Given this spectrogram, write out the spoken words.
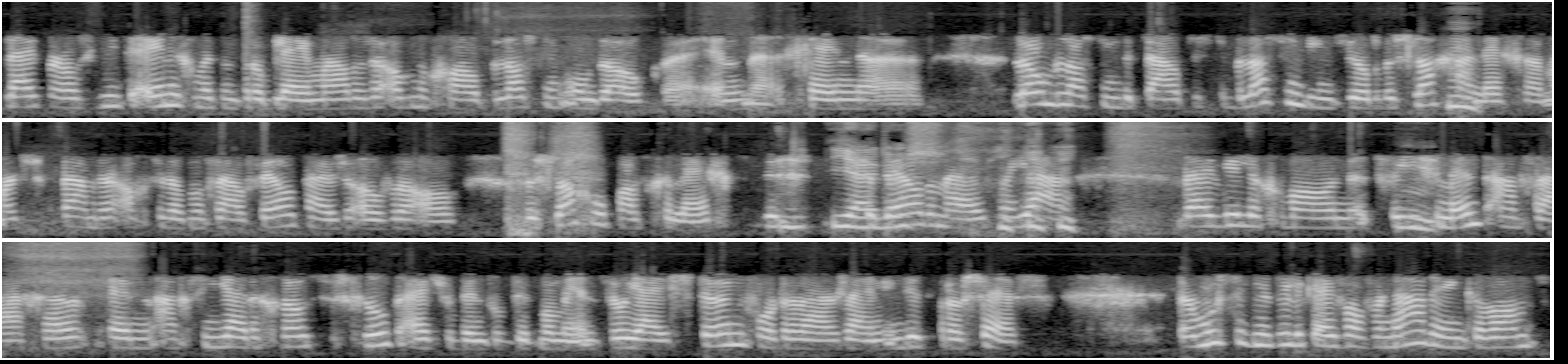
blijkbaar was ik niet de enige met een probleem, maar hadden ze ook nogal belasting ontdoken en uh, geen uh, loonbelasting betaald. Dus de Belastingdienst wilde beslag gaan hm. leggen. Maar ze kwamen erachter dat mevrouw Veldhuis overal beslag op had gelegd. Dus jij ze belde dus? mij van ja, wij willen gewoon het faillissement hm. aanvragen. En aangezien jij de grootste schuldeiser bent op dit moment, wil jij steunvorderaar zijn in dit proces. Daar moest ik natuurlijk even over nadenken, want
